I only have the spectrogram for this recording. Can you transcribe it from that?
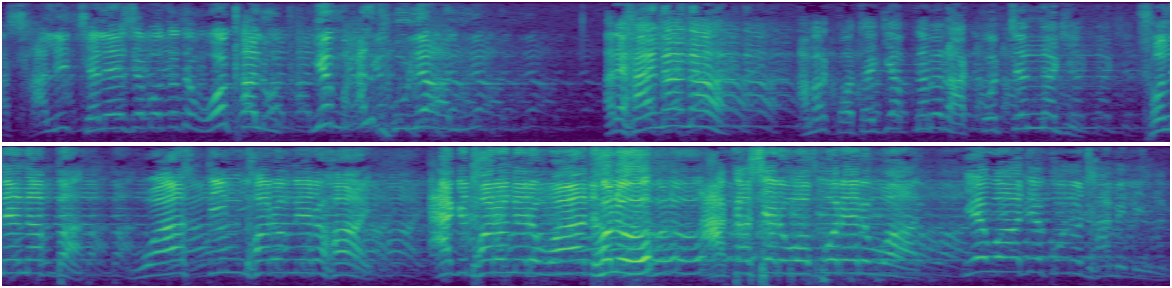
আর শালির ছেলে এসে বলতেছে, ও খালু, এ মাল ফুলে আলু। আরে হ্যাঁ না না, আমার কথা কি আপনারা রাগ করছেন নাকি? শোনেন আব্বা, ওয়াজ তিন ধরনের হয়। এক ধরনের ওয়াজ হলো আকাশের ওপরের ওয়াজ। এ ওয়াজে কোনো ঝামেলি নেই।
